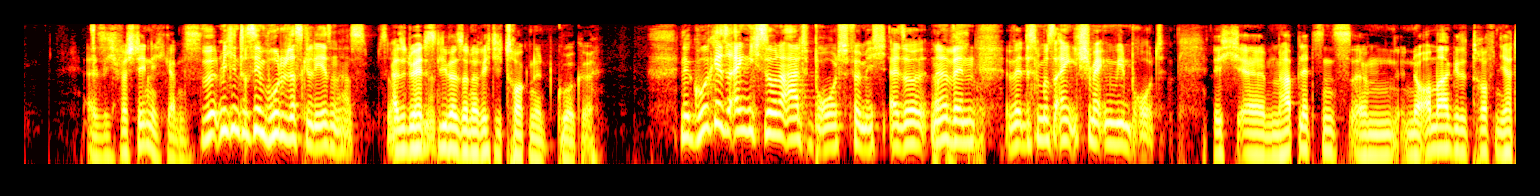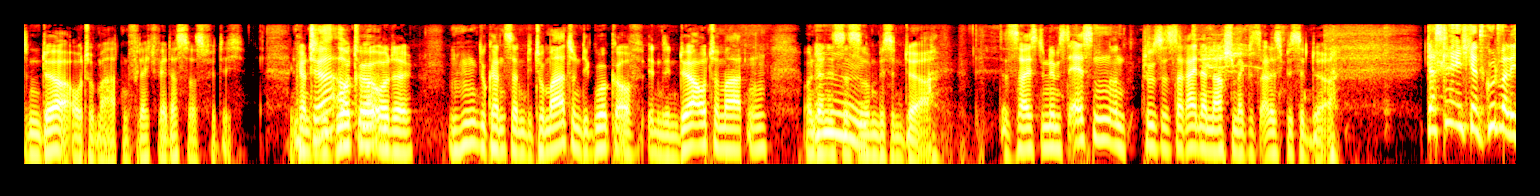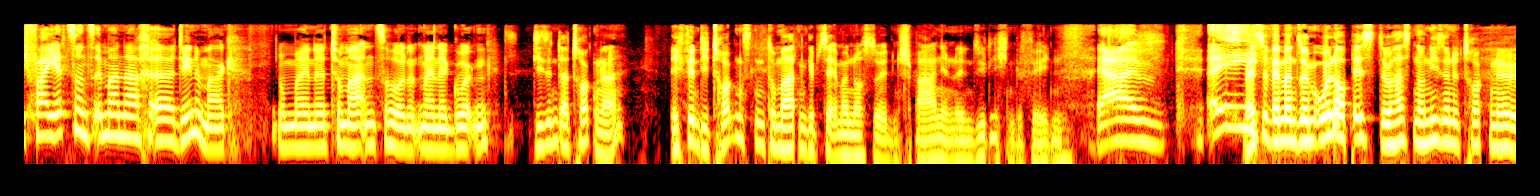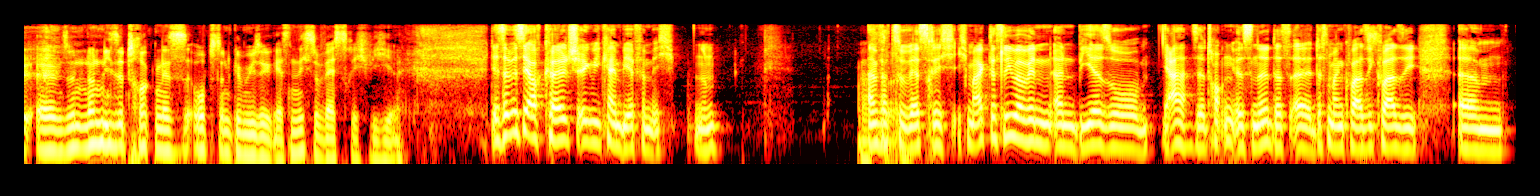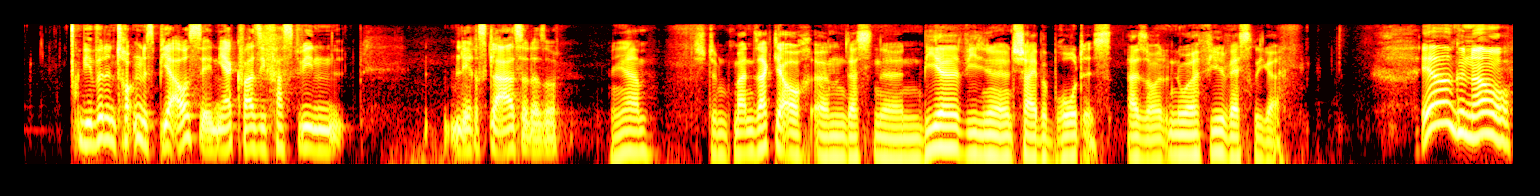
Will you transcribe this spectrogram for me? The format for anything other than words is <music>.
also ich verstehe nicht ganz. Würde mich interessieren, wo du das gelesen hast. So. Also du hättest lieber so eine richtig trockene Gurke. Eine Gurke ist eigentlich so eine Art Brot für mich. Also, ne, wenn, das muss eigentlich schmecken wie ein Brot. Ich ähm, habe letztens ähm, eine Oma getroffen, die hatte einen Dörrautomaten. Vielleicht wäre das was für dich. Du kannst die Gurke oder mhm, du kannst dann die Tomate und die Gurke auf in den Dörrautomaten und dann ist das Mm. so ein bisschen Dörr. Das heißt, du nimmst Essen und tust es da rein, danach schmeckt es alles ein bisschen Dörr. Das klingt eigentlich ganz gut, weil ich fahre jetzt sonst immer nach äh, Dänemark, um meine Tomaten zu holen und meine Gurken. Die sind da trockener. Ich finde, die trockensten Tomaten gibt es ja immer noch so in Spanien oder in südlichen Gefilden. Ja, ähm, ey. Weißt du, wenn man so im Urlaub ist, du hast noch nie so eine trockene, äh, so, noch nie so trockenes Obst und Gemüse gegessen. Nicht so wässrig wie hier. Deshalb ist ja auch Kölsch irgendwie kein Bier für mich. Ne? Ach Einfach so. zu wässrig. Ich mag das lieber, wenn ein Bier so, ja, sehr trocken ist, ne? Dass, äh, dass man quasi, quasi, ähm, wie würde ein trockenes Bier aussehen? Ja, quasi fast wie ein leeres Glas oder so. Ja, stimmt. Man sagt ja auch, ähm, dass ne- ein Bier wie eine Scheibe Brot ist. Also nur viel wässriger. Ja, genau.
